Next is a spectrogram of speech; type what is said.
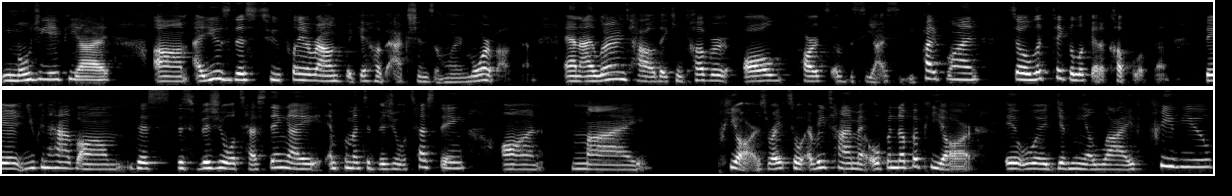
emoji API. Um, I use this to play around with GitHub Actions and learn more about them. And I learned how they can cover all parts of the CI/CD pipeline. So let's take a look at a couple of them. There, you can have um, this this visual testing. I implemented visual testing on my PRs, right? So every time I opened up a PR, it would give me a live preview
